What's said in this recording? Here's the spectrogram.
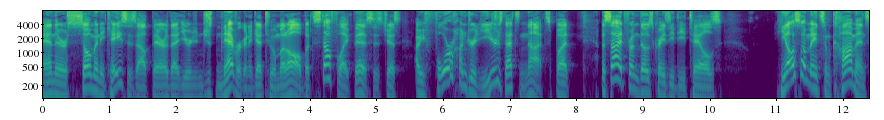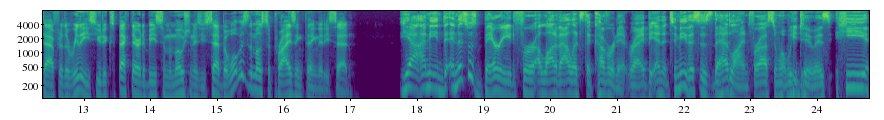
and there's so many cases out there that you're just never going to get to them at all. But stuff like this is just, I mean, 400 years, that's nuts. But aside from those crazy details, he also made some comments after the release. You'd expect there to be some emotion, as you said. But what was the most surprising thing that he said? Yeah, I mean, and this was buried for a lot of outlets that covered it, right? And to me, this is the headline for us and what we do is he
